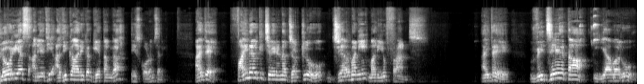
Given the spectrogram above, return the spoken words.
గ్లోరియస్ అనేది అధికారిక గీతంగా తీసుకోవడం జరిగింది. అయితే ఫైనల్కి చేరిన జట్లు జర్మనీ మరియు ఫ్రాన్స్. అయితే విజేత ఎవరు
